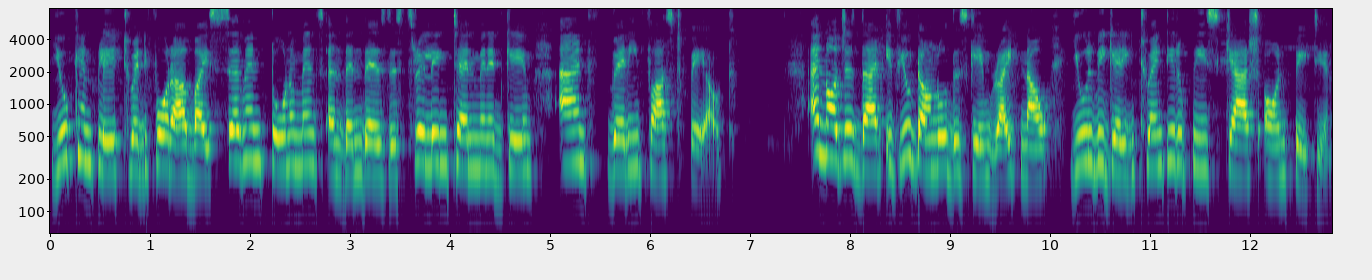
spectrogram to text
you can play 24 hour by 7 tournaments and then there's this thrilling 10 minute game and very fast payout. And not just that, if you download this game right now, you will be getting 20 rupees cash on Paytm.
